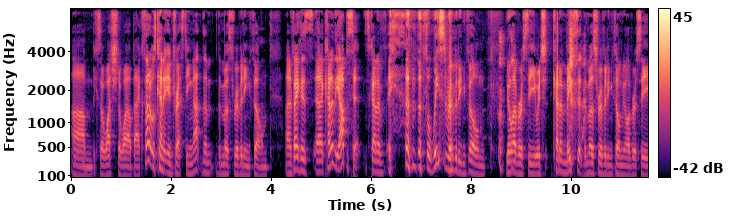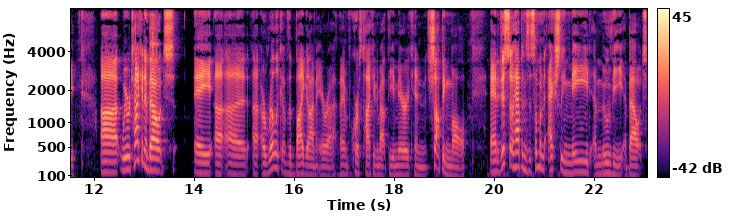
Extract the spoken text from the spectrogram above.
um, because I watched it a while back. I thought it was kind of interesting, not the the most riveting film. Uh, in fact, it's uh, kind of the opposite. It's kind of the least riveting film you'll ever see, which kind of makes it the most riveting film you'll ever see. Uh, we were talking about a, a, a relic of the bygone era. I'm of course talking about the American shopping mall, and it just so happens that someone actually made a movie about.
